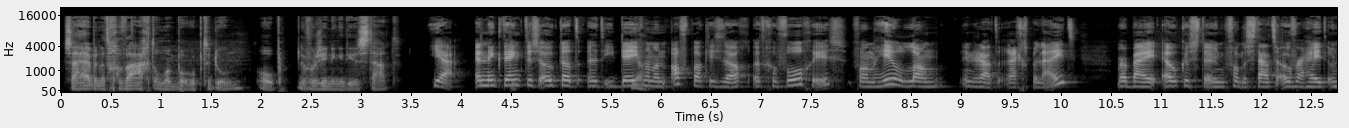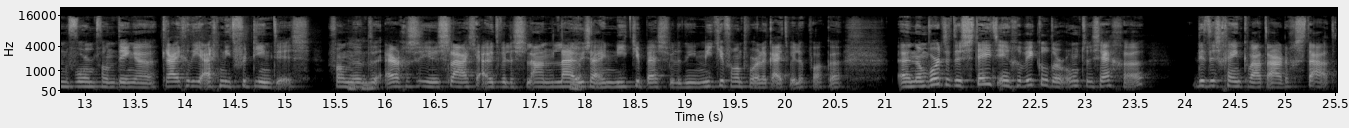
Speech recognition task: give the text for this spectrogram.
zij hebben het gewaagd om een beroep te doen op de voorzieningen die er staat. Ja, en ik denk dus ook dat het idee Ja. van een afpakjesdag het gevolg is van heel lang inderdaad rechtsbeleid, waarbij elke steun van de staatsoverheid een vorm van dingen krijgen die eigenlijk niet verdiend is. Van eh, de- ergens je slaatje uit willen slaan, lui Mhm. Ja. zijn, niet je best willen doen, niet je verantwoordelijkheid willen pakken. En dan wordt het dus steeds ingewikkelder om te zeggen, dit is geen kwaadaardige staat.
